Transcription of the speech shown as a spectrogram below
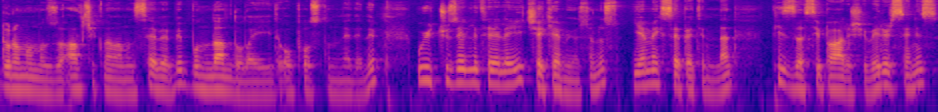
durumumuzu açıklamamın sebebi bundan dolayıydı o postun nedeni. Bu 350 TL'yi çekemiyorsunuz. Yemek sepetinden pizza siparişi verirseniz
